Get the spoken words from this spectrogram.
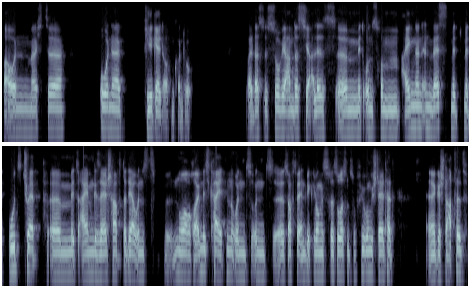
bauen möchte, ohne viel Geld auf dem Konto. Weil das ist so, wir haben das hier alles ähm, mit unserem eigenen Invest, mit, mit Bootstrap, ähm, mit einem Gesellschafter, der uns nur Räumlichkeiten und, und äh, Softwareentwicklungsressourcen zur Verfügung gestellt hat, äh, gestartet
